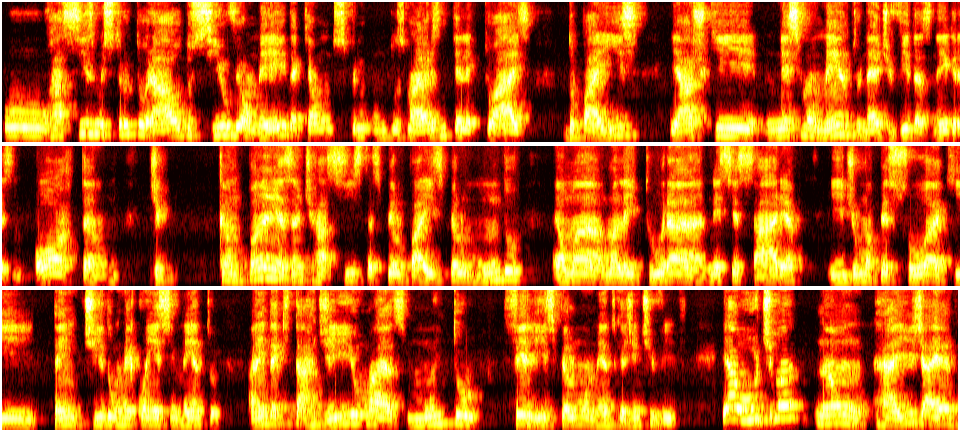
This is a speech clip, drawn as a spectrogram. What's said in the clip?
o racismo estrutural do Silvio Almeida, que é um dos, um dos maiores intelectuais do país, e acho que nesse momento né, de vidas negras importam, de campanhas antirracistas pelo país e pelo mundo, é uma, uma leitura necessária e de uma pessoa que tem tido um reconhecimento, ainda que tardio, mas muito feliz pelo momento que a gente vive. E a última, não, aí já é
